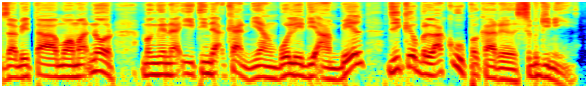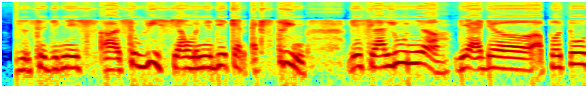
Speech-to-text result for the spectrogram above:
Zabita Muhammad Nur mengenai tindakan yang boleh diambil jika berlaku perkara sebegini sejenis uh, servis yang menyediakan ekstrim. Dia selalunya dia ada apa tu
